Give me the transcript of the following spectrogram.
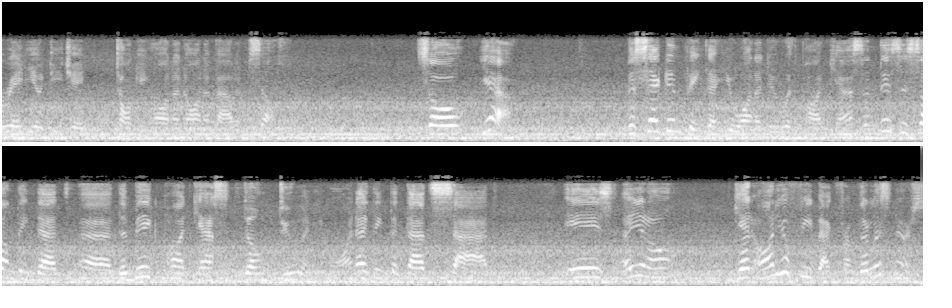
a radio DJ talking on and on about himself. So, yeah. The second thing that you want to do with podcasts, and this is something that uh, the big podcasts don't do anymore, and I think that that's sad is, uh, you know, get audio feedback from their listeners.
